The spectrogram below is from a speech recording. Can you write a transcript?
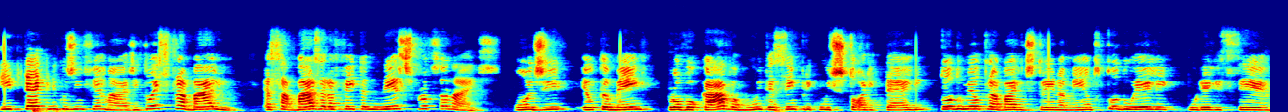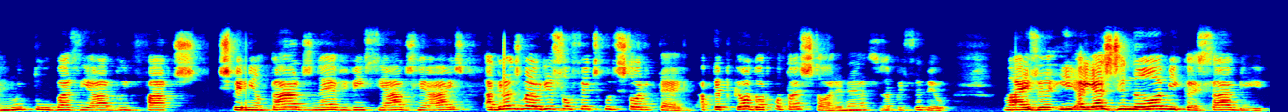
e técnicos de enfermagem. Então, esse trabalho essa base era feita nesses profissionais, onde eu também provocava muito, é sempre com storytelling. Todo o meu trabalho de treinamento, todo ele, por ele ser muito baseado em fatos experimentados, né, vivenciados, reais, a grande maioria são feitos por storytelling, até porque eu adoro contar história, né? Você já percebeu. Mas eh, e aí as dinâmicas, sabe?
